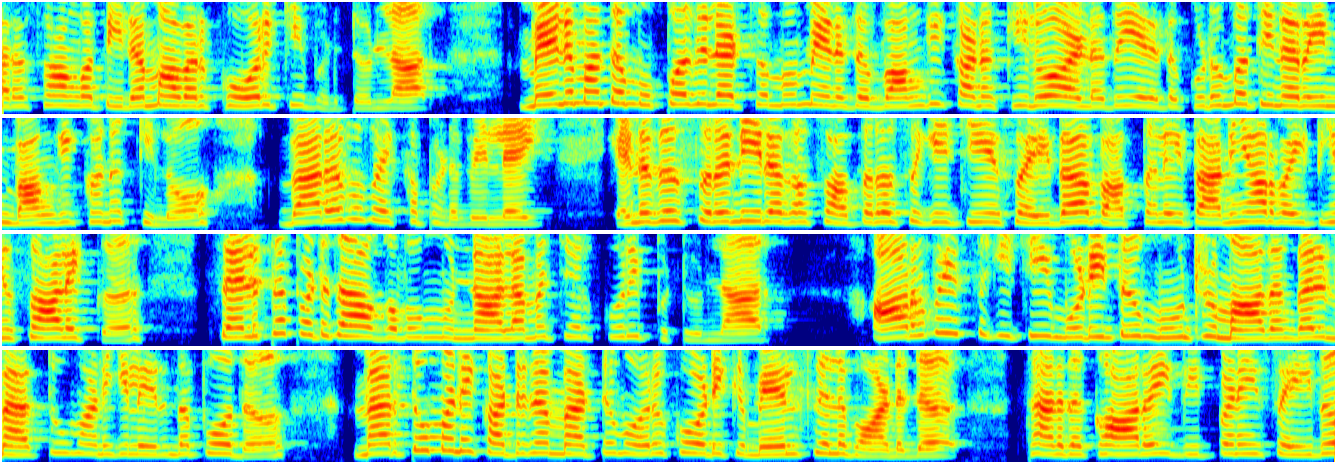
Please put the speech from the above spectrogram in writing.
அரசாங்கத்திடம் அவர் கோரிக்கை விடுத்துள்ளார். மேலும் அந்த முப்பது லட்சமும் எனது வங்கி கணக்கிலோ அல்லது எனது குடும்பத்தினரின் வங்கி கணக்கிலோ வரவு வைக்கப்படவில்லை. எனது சிறுநீரக சத்திர சிகிச்சையை செய்த வத்தலை தனியார் வைத்தியசாலைக்கு செலுத்தப்பட்டதாகவும் முன்னாள் அமைச்சர் குறிப்பிட்டுள்ளார். அறுவை சிகிச்சை முடிந்து மூன்று மாதங்கள் மருத்துவமனையில் இருந்தபோது மருத்துவமனை கட்டணம் மட்டும் ஒரு கோடிக்கு மேல் செலவானது. தனது காரை விற்பனை செய்து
